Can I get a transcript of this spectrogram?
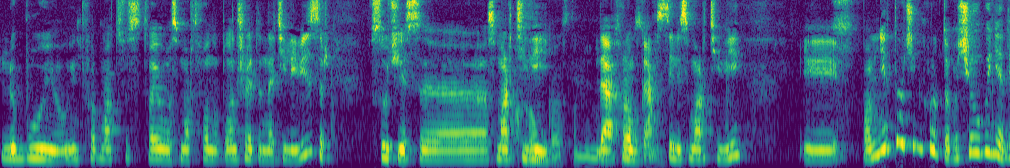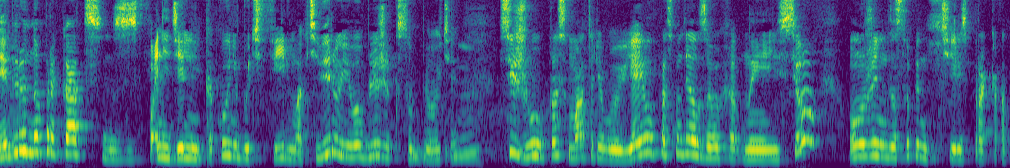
любую информацию с твоего смартфона, планшета на телевизор, в случае с э, Smart TV. Chromecast или Да. Chromecast или Smart TV. И по мне это очень круто. Почему бы нет? Я беру на прокат в понедельник какой-нибудь фильм, активирую его ближе к субботе. Да. Сижу, просматриваю. Я его просмотрел за выходные, и все. Он уже недоступен через прокат.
